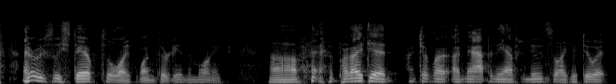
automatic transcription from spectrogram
I don't usually stay up till like 1.30 in the morning, um, but I did. I took a nap in the afternoon so I could do it.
